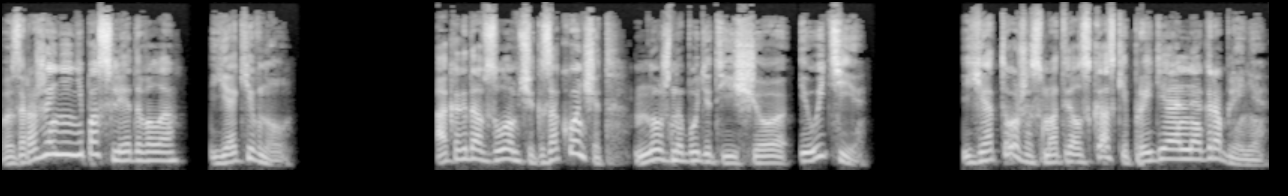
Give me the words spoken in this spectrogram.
Возражений не последовало, я кивнул. А когда взломщик закончит, нужно будет еще и уйти. Я тоже смотрел сказки про идеальное ограбление.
